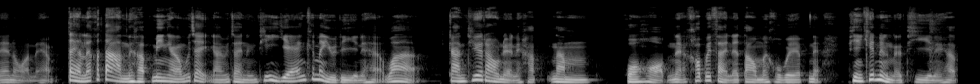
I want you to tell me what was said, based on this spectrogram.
แน่นอนนะครับแต่แล้วก็ตามนะครับมีงานวิจัยงานวิจัยหนึ่งที่แย้งขึ้นมาอยู่ดีนะฮะว่าการที่เราเนี่ยนะครับนำหัวหอมเนี่ยเข้าไปใส่ในเตาไมโครเวฟเนี่ยเพียงแค่1นาทีนะครับ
